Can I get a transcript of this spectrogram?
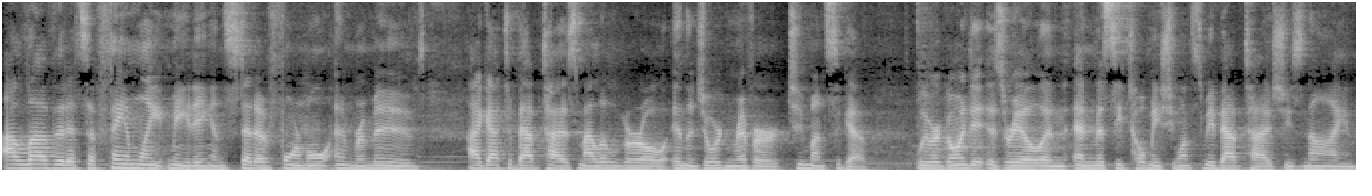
I love that it's a family meeting instead of formal and removed. I got to baptize my little girl in the Jordan River two months ago. We were going to Israel, and, and Missy told me she wants to be baptized. She's nine.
